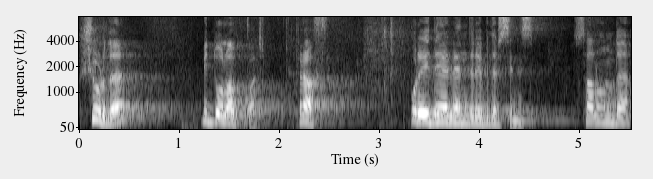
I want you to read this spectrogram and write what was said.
şurada bir dolap var. Raf. Burayı değerlendirebilirsiniz. Salonda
